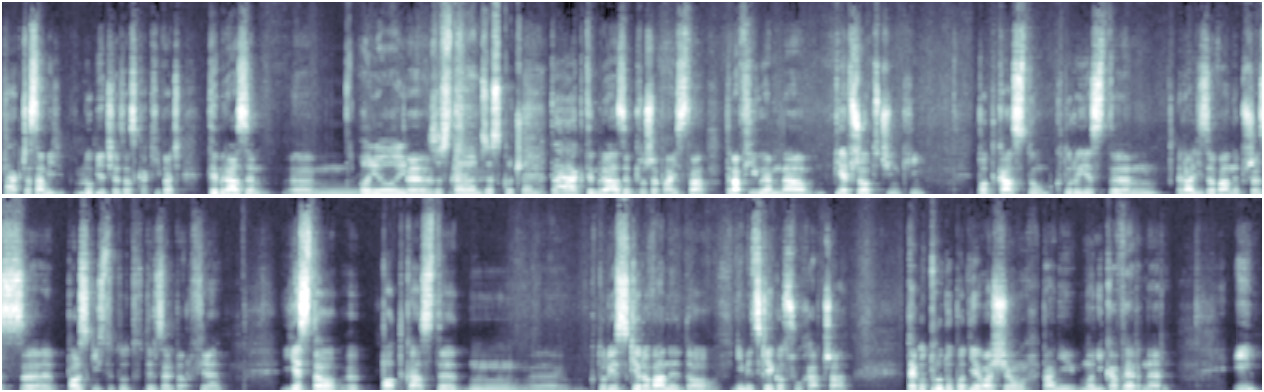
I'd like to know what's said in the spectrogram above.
Tak, czasami lubię Cię zaskakiwać. Tym razem. Um, oj, oj, e, zostałem zaskoczony. Tak, tym razem, proszę Państwa, trafiłem na pierwsze odcinki podcastu, który jest realizowany przez e, Polski Instytut w Düsseldorfie. Jest to e, podcast, e, który jest skierowany do niemieckiego słuchacza. Tego trudu podjęła się pani Monika Werner i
